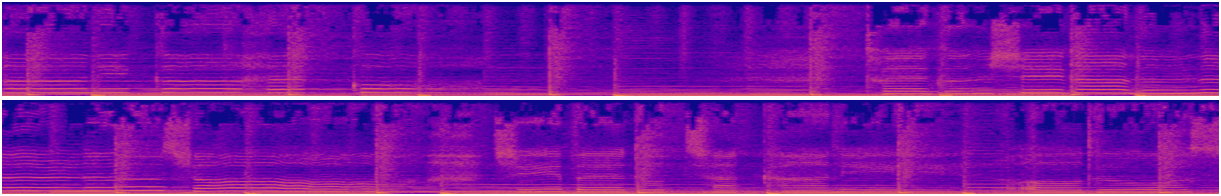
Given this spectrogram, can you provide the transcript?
하니까 했고. 퇴근 시간은 늘 늦어. 집에 도착하니 어두웠어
